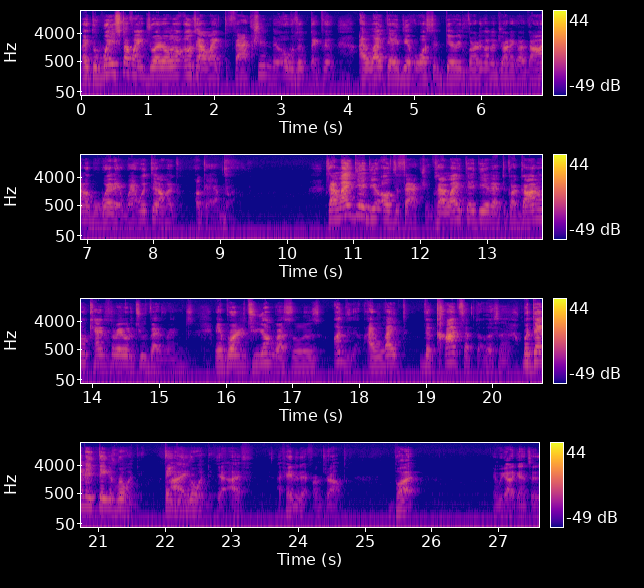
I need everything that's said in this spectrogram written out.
like the way stuff I enjoyed. Only I liked the faction. It was like the, I like the idea of Austin Theory learning on the Johnny Gargano, but where they went with it, I'm like, okay, I'm done. Because I like the idea of the faction. Because I like the idea that the Gargano and LeRae were the two veterans. And they brought in the two young wrestlers under them. I liked the concept of it. Listen. But then they, they just ruined it. They just I, ruined it. Yeah, I've I've hated it from jump, but and we gotta get into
